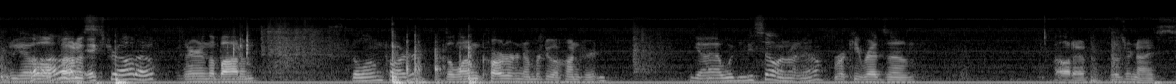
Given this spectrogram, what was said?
we got a little Oh, bonus Extra auto. there in the bottom. Stallone Carter. DeLone Carter, number to 100. Guy I wouldn't be selling right now. Rookie red zone. Auto. Those are nice.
